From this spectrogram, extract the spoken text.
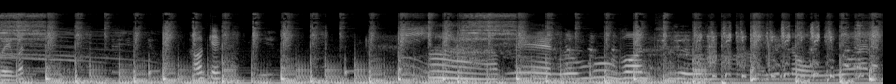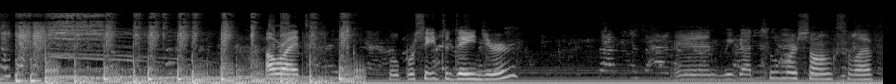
Wait, what? Okay. Ah, man, we'll move on to? Alright, we'll proceed to danger. And we got two more songs left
